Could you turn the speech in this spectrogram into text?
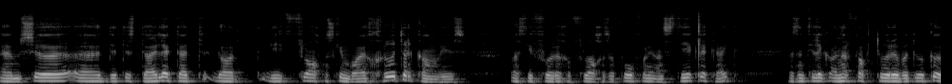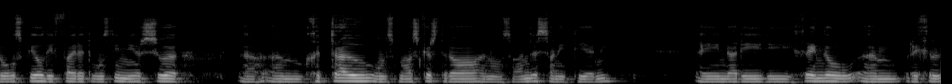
Ehm um, so uh, dit is duidelik dat daar die vlaag miskien baie groter kan wees as die vorige vlag as gevolg van die aansteeklikheid. Daar's natuurlik ander faktore wat ook 'n rol speel, die feit dat ons nie meer so uh um getrou ons maskers dra en ons hande saniteer nie en dat die die grendel um regul,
